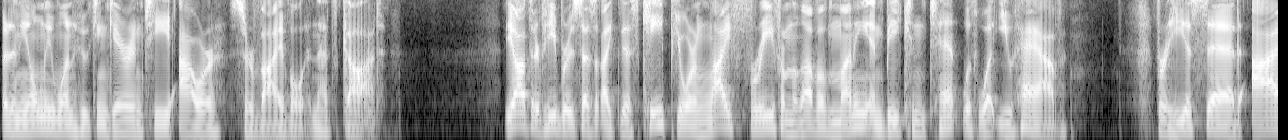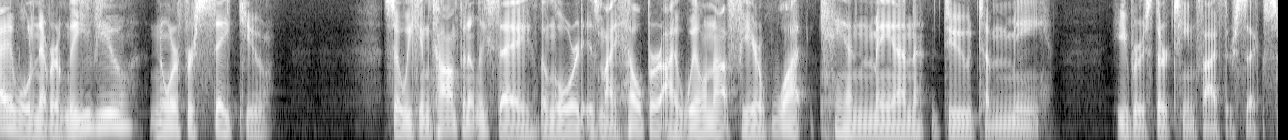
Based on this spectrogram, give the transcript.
but in the only one who can guarantee our survival, and that's God. The author of Hebrews says it like this Keep your life free from the love of money and be content with what you have. For he has said, I will never leave you nor forsake you. So we can confidently say, The Lord is my helper. I will not fear. What can man do to me? Hebrews 13, 5 through 6.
